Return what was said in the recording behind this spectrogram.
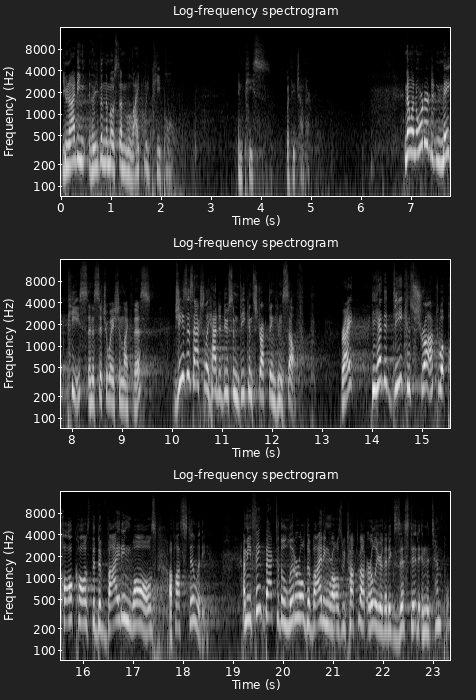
uniting even the most unlikely people in peace with each other. Now, in order to make peace in a situation like this, Jesus actually had to do some deconstructing himself, right? He had to deconstruct what Paul calls the dividing walls of hostility. I mean, think back to the literal dividing walls we talked about earlier that existed in the temple.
